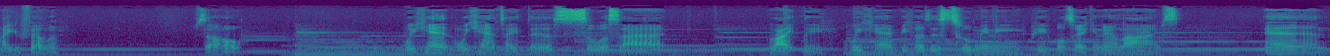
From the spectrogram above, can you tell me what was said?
How you feeling? So, we can't we can't take this suicide lightly. We can't because it's too many people taking their lives. And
